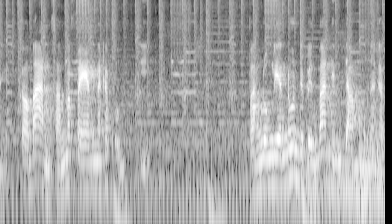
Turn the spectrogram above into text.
นะก็บ้านสันมะแฟนนะครับผมนี่ฝั่งโรงเรียนนู่นจะเป็นบ้านดินดำนะครับ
